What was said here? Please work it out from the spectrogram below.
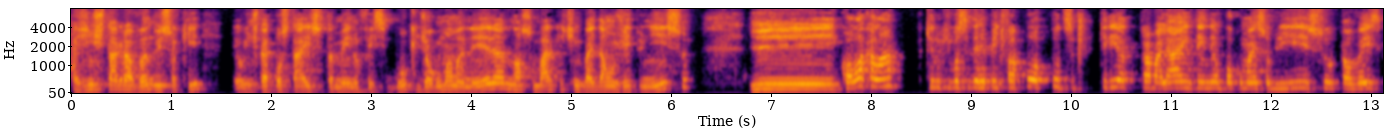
A gente está gravando isso aqui, a gente vai postar isso também no Facebook de alguma maneira, nosso marketing vai dar um jeito nisso. E coloca lá aquilo que você de repente fala, pô, putz, queria trabalhar, entender um pouco mais sobre isso, talvez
